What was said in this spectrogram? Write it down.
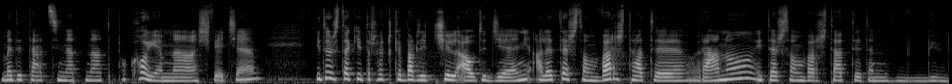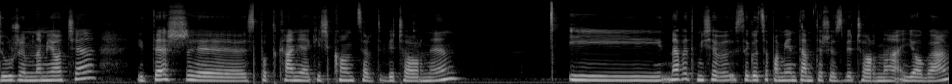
medytacji nad, nad pokojem na świecie i to jest taki troszeczkę bardziej chill out dzień, ale też są warsztaty rano i też są warsztaty ten w, dużym namiocie i też y, spotkanie, jakiś koncert wieczorny. I nawet mi się, z tego co pamiętam, też jest wieczorna yoga.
